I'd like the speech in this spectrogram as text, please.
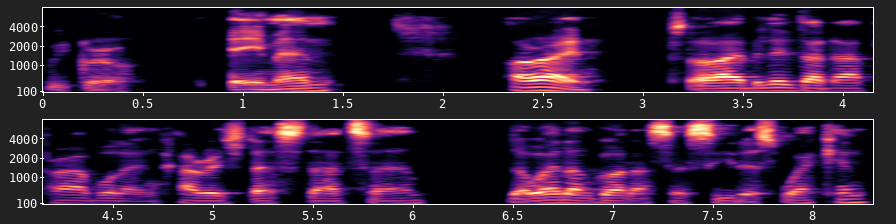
we grow. Amen. All right. So I believe that that parable encouraged us that um, the word of God as a seed is working.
